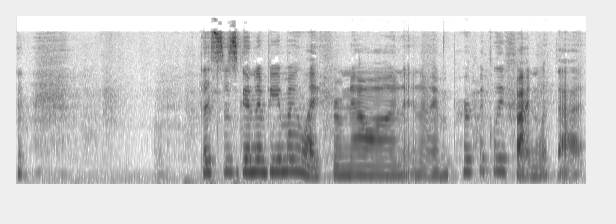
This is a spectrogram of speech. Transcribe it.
this is gonna be my life from now on, and I'm perfectly fine with that.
